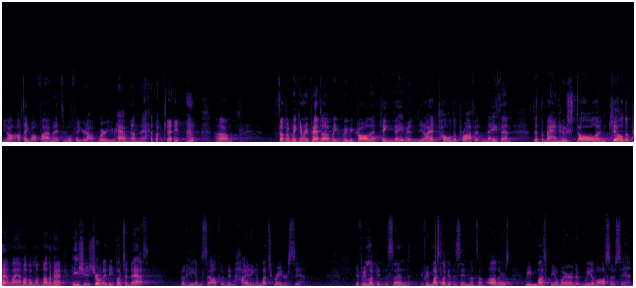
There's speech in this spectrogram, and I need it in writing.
you know I'll take about five minutes, and we'll figure out where you have done that. Okay, um, something we can repent of. We, we recall that King David, you know, had told the prophet Nathan that the man who stole and killed the pet lamb of another man, he should surely be put to death but he himself had been hiding a much greater sin. If we look at the sin, if we must look at the sins of others, we must be aware that we have also sinned.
